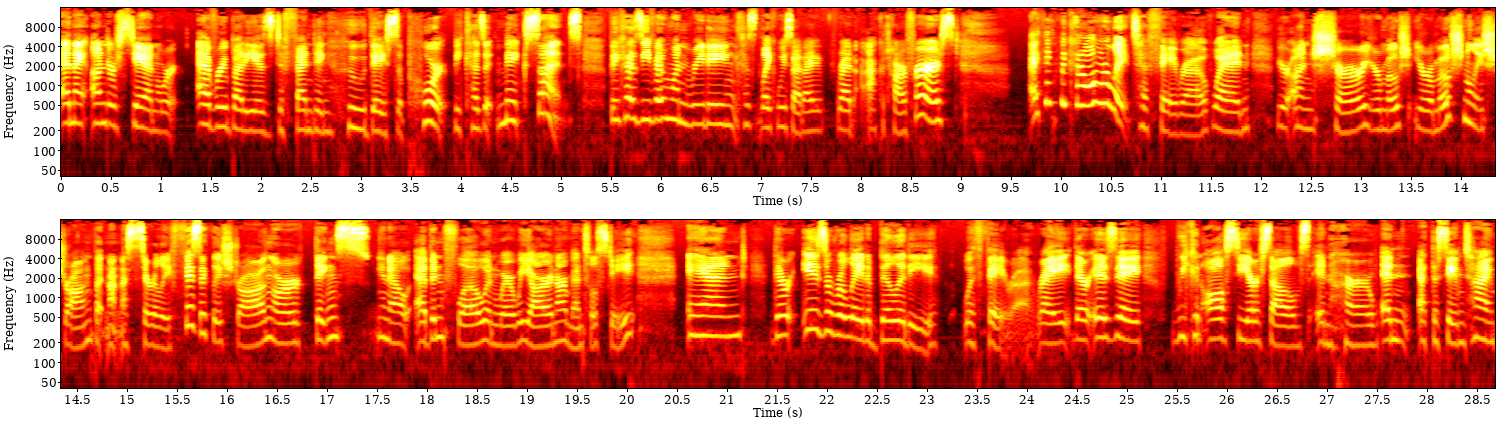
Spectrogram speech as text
And I understand where everybody is defending who they support because it makes sense. Because even when reading, because like we said, I read ACOTAR first. I think we could all relate to Feyre when you're unsure, you're emotion, you're emotionally strong, but not necessarily physically strong, or things you know ebb and flow, and where we are in our mental state. And there is a relatability with Feyre, right? There is a we can all see ourselves in her, and at the same time,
